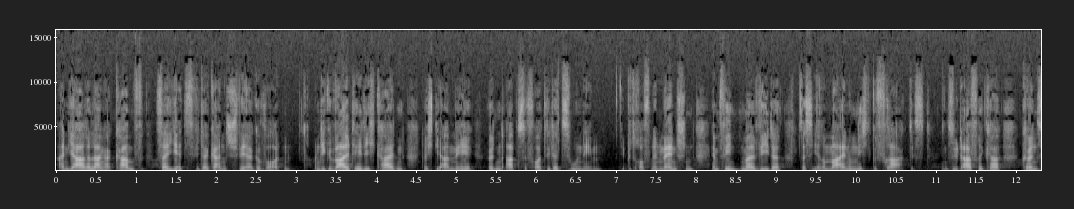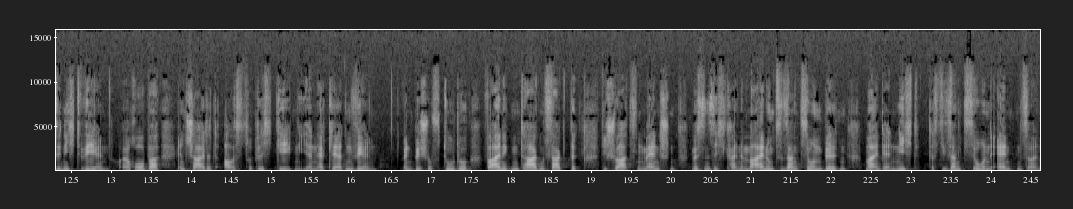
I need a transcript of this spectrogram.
ein jahrelanger Kampf sei jetzt wieder ganz schwer geworden und die Gewalttätigkeiten durch die Armee würden ab sofort wieder zunehmen. Die betroffenen Menschen empfinden mal wieder, dass ihre Meinung nicht gefragt ist. In Südafrika können sie nicht wählen. Europa entscheidet ausdrücklich gegen ihren erklärten Willen wenn Bischof Tutu vor einigen Tagen sagte, die schwarzen Menschen müssen sich keine Meinung zu Sanktionen bilden, meint er nicht, dass die Sanktionen enden sollen.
